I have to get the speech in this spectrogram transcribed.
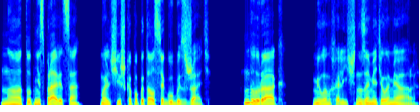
но тут не справится». Мальчишка попытался губы сжать. «Дурак», — меланхолично заметила Миара.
